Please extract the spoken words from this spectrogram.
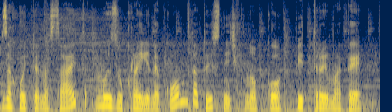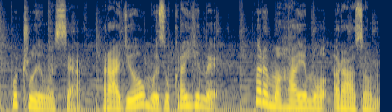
Заходьте на сайт Ми з України.ком та тисніть кнопку Підтримати. Почуємося. Радіо Ми з України. Перемагаємо разом.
